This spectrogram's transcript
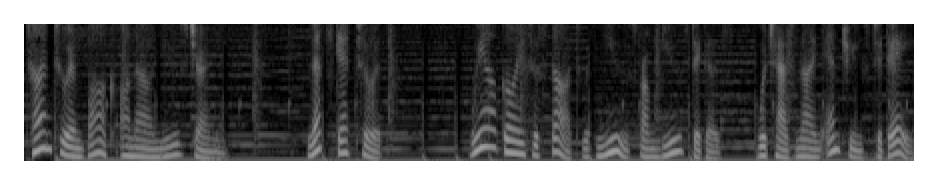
Time to embark on our news journey. Let's get to it. We are going to start with news from Newsdiggers, which has nine entries today.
